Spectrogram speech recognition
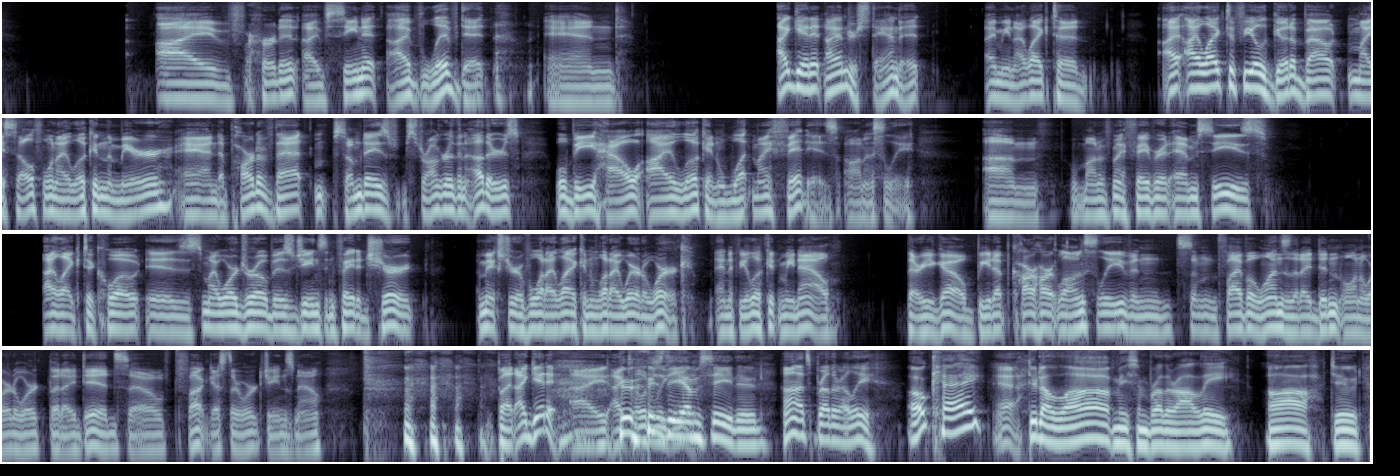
I've heard it, I've seen it, I've lived it, and I get it, I understand it. I mean, I like to I, I like to feel good about myself when I look in the mirror, and a part of that, some days stronger than others, will be how I look and what my fit is. Honestly, um, one of my favorite MCs I like to quote is my wardrobe is jeans and faded shirt, a mixture of what I like and what I wear to work. And if you look at me now, there you go. Beat up Carhartt long sleeve and some 501s that I didn't want to wear to work, but I did. So fuck, guess they're work jeans now. But I get it. I, I totally Who's the get it. MC, dude? Huh, that's Brother Ali. Okay. Yeah. Dude, I love me some Brother Ali. Oh, dude.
